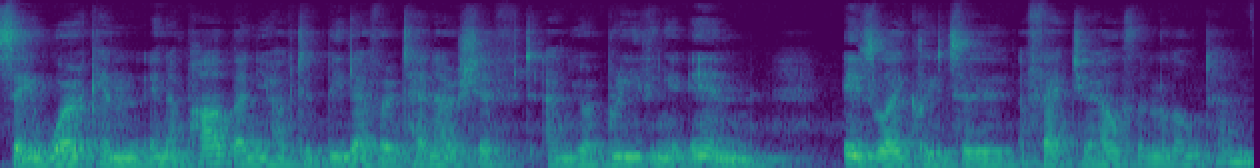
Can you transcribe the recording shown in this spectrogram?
say work in, in a pub and you have to be there for a 10 hour shift and you're breathing it in is likely to affect your health in the long term.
